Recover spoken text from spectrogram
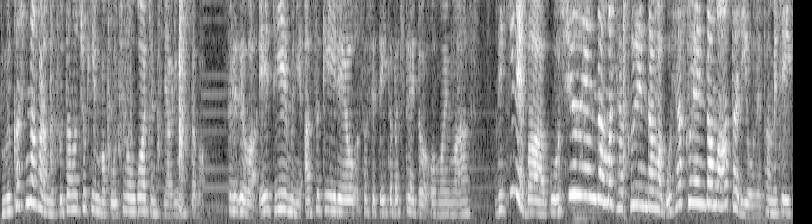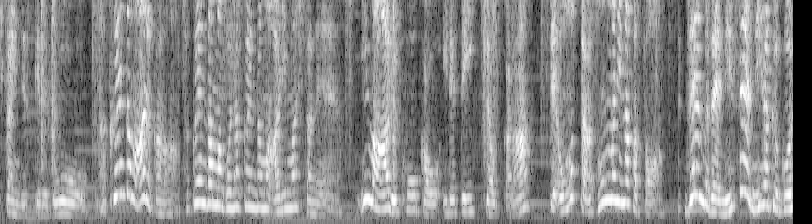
昔ながらの豚の貯金箱、うちのおばあちゃん家にありましたが。それでは ATM に預け入れをさせていただきたいと思います。できれば50円玉100円玉500円玉あたりをね貯めていきたいんですけれど100円玉あるかな？100円玉500円玉ありましたね。今ある効果を入れていっちゃおうかな。って思ったらそんなになかったわ。全部で2250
